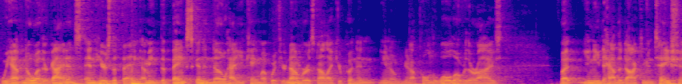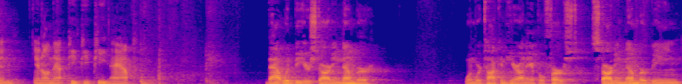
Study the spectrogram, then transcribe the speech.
We have no other guidance. And here's the thing. I mean, the bank's going to know how you came up with your number. It's not like you're putting in, you know, you're not pulling the wool over their eyes, but you need to have the documentation. And on that PPP app, that would be your starting number when we're talking here on April 1st. Starting number being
